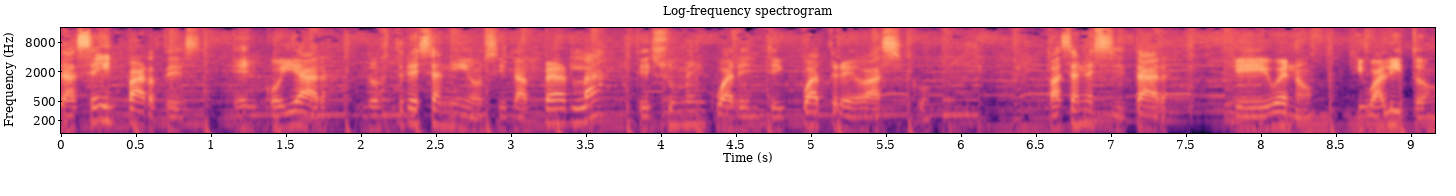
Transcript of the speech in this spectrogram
las seis partes, el collar, los tres anillos y la perla te sumen 44 de básico. Vas a necesitar que, bueno, igualito,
